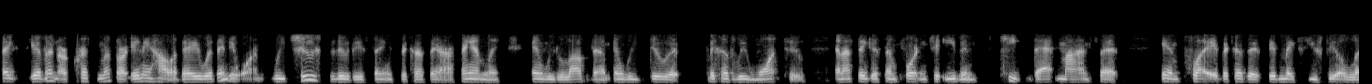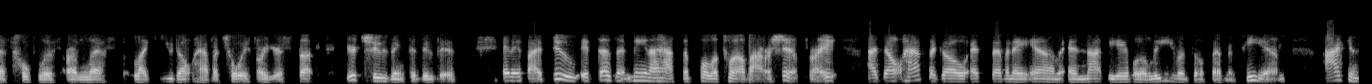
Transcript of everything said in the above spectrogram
Thanksgiving or Christmas or any holiday with anyone. We choose to do these things because they're our family and we love them and we do it because we want to. And I think it's important to even keep that mindset in play because it, it makes you feel less hopeless or less like you don't have a choice or you're stuck. You're choosing to do this. And if I do, it doesn't mean I have to pull a 12 hour shift, right? I don't have to go at 7 a.m. and not be able to leave until 7 p.m. I can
